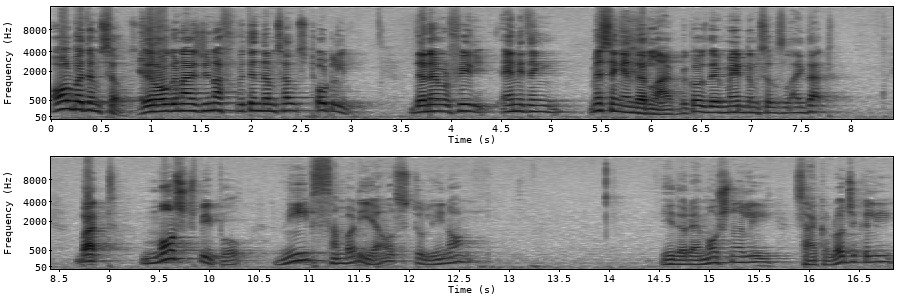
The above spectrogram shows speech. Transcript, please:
all by themselves. They're organized enough within themselves totally. They never feel anything missing in their life because they've made themselves like that. But most people need somebody else to lean on. Either emotionally, psychologically,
